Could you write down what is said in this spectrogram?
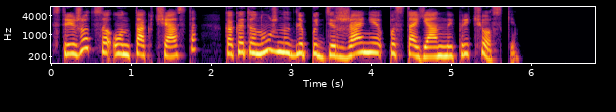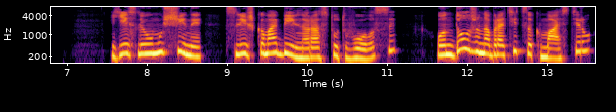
Стрижется он так часто, как это нужно для поддержания постоянной прически. Если у мужчины слишком обильно растут волосы, он должен обратиться к мастеру,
